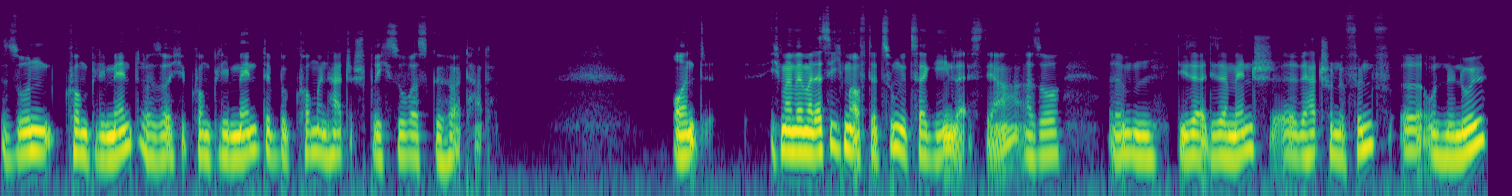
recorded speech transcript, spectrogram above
so ein Kompliment oder solche Komplimente bekommen hat, sprich sowas gehört hat. Und ich meine, wenn man das sich mal auf der Zunge zergehen lässt, ja, also ähm, dieser, dieser Mensch, äh, der hat schon eine 5 äh, und eine 0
